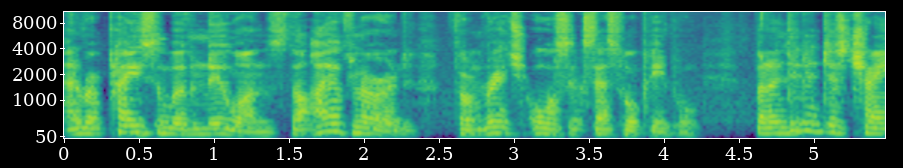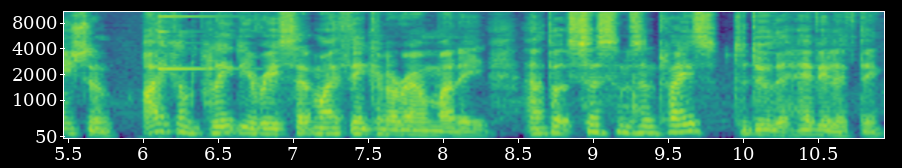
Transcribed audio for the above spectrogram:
and replaced them with new ones that I have learned from rich or successful people. But I didn't just change them, I completely reset my thinking around money and put systems in place to do the heavy lifting.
